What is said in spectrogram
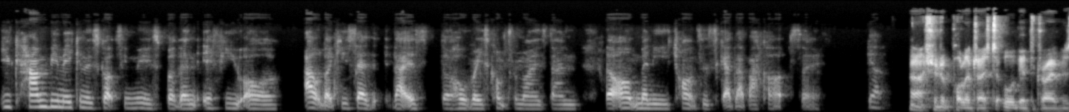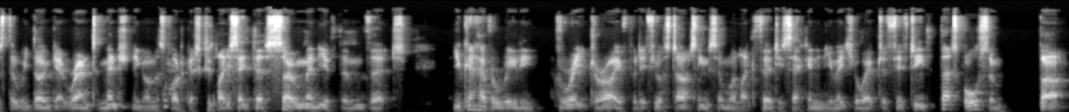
you can be making those gutsy moves, but then if you are out, like you said, that is the whole race compromised, and there aren't many chances to get that back up. So, yeah. I should apologize to all the other drivers that we don't get round to mentioning on this podcast because, like you say, there's so many of them that you can have a really great drive, but if you're starting somewhere like 32nd and you make your way up to 15th, that's awesome. But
